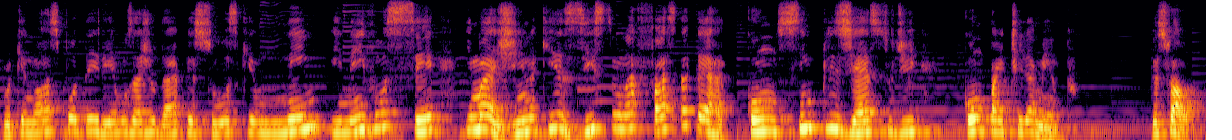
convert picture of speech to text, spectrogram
porque nós poderemos ajudar pessoas que eu nem e nem você imagina que existam na face da Terra, com um simples gesto de compartilhamento. Pessoal,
